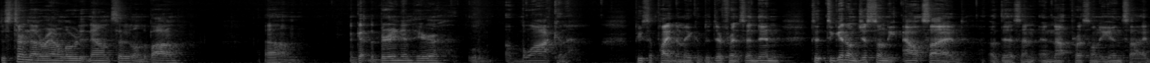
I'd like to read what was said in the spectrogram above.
Just turned that around, lowered it down, set it on the bottom. Um, I got the bearing in here, a little a block and a piece of pipe to make up the difference. And then to, to get on just on the outside of this and, and not press on the inside,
